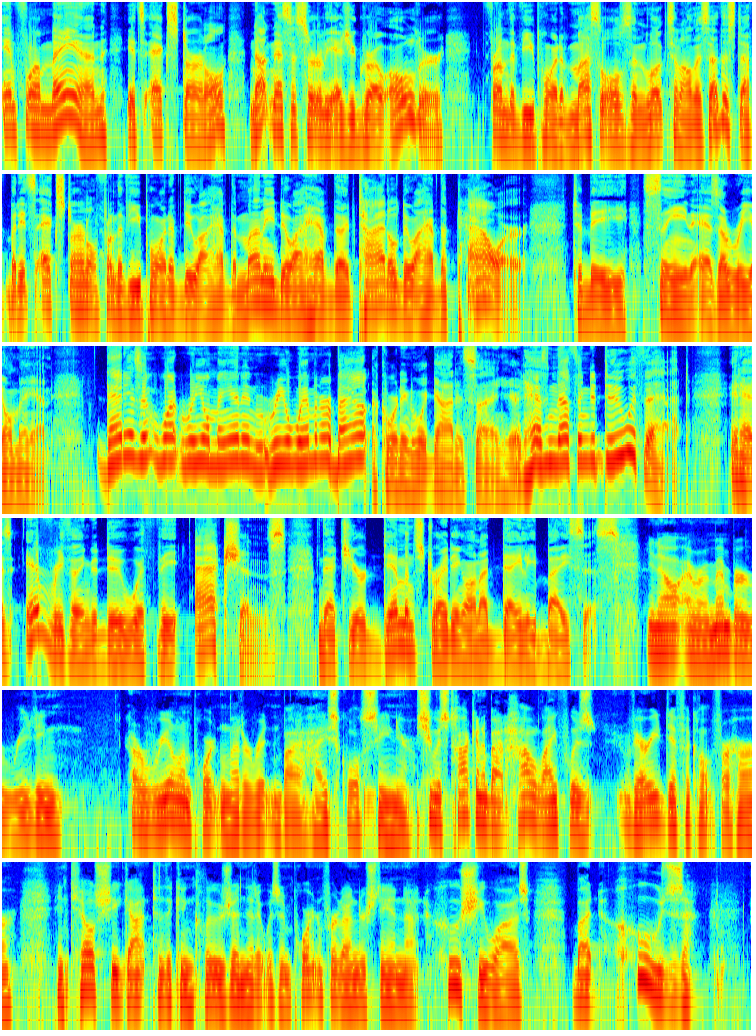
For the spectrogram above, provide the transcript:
And for a man, it's external, not necessarily as you grow older from the viewpoint of muscles and looks and all this other stuff, but it's external from the viewpoint of do I have the money? Do I have the title? Do I have the power to be seen as a real man? That isn't what real men and real women are about, according to what God is saying here. It has nothing to do with that. It has everything to do with the actions that you're demonstrating on a daily basis. You know, I remember reading a real important letter written by a high school senior. She was talking about how life was very difficult for her until she got to the conclusion that it was important for her to understand not who she was, but whose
